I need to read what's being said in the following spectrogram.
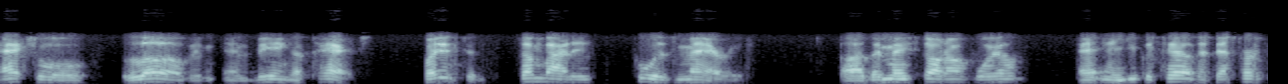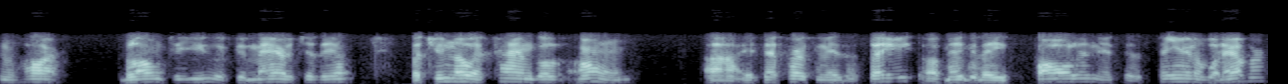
actual love and, and being attached. For instance, somebody who is married, uh, they may start off well, and, and you could tell that that person's heart belongs to you if you're married to them. But you know, as time goes on, uh, if that person isn't saved, or maybe they've fallen into sin or whatever,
